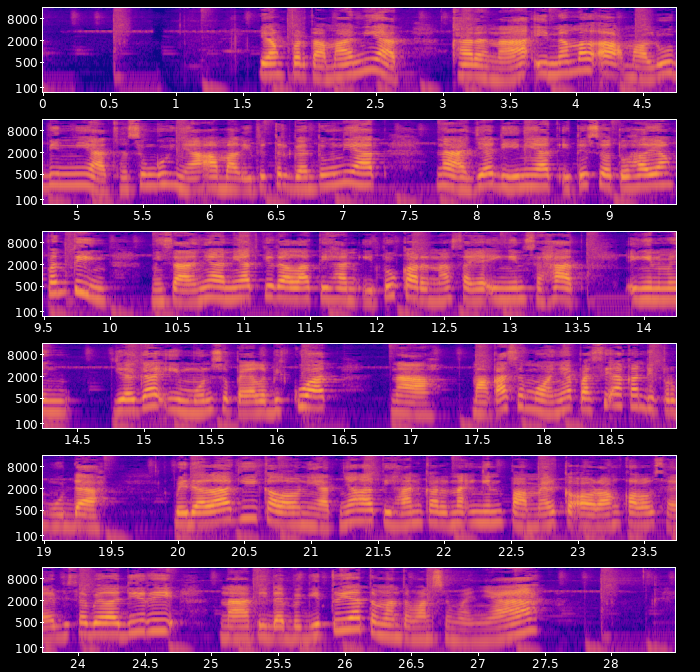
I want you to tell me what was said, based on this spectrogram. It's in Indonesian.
Yang pertama, niat. Karena inamal a'malu bin niat. Sesungguhnya amal itu tergantung niat. Nah, jadi niat itu suatu hal yang penting. Misalnya, niat kita latihan itu karena saya ingin sehat, ingin jaga imun supaya lebih kuat. Nah, maka semuanya pasti akan dipermudah. Beda lagi kalau niatnya latihan karena ingin pamer ke orang kalau saya bisa bela diri. Nah, tidak begitu ya teman-teman semuanya.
